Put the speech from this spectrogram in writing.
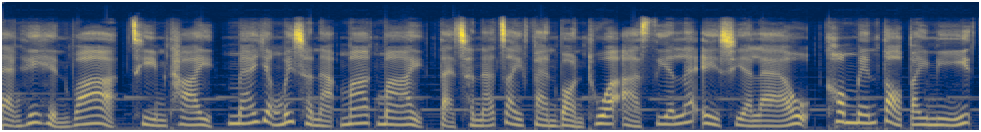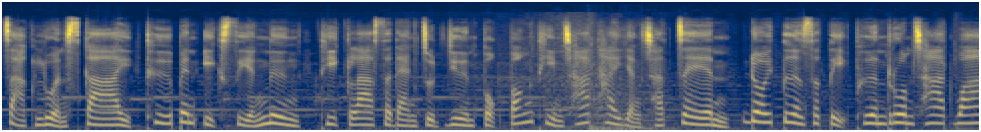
ดงให้เห็นว่าทีมไทยแม้ยังไม่ชนะมากมาย แต่ชนะใจแฟนบอลทั่วอาเซียนและเอเชียแล้ว คอมเมนต์ต่อไปนี้จากหลวนสกายถือเป็นอีกเสียงหนึ่ง ที่กล้าแสดงจุดยืนปกป้องทีมชาติไทยอย่างชัดเจน โดยเตือนสติเพื่อนร่วมชาติว่า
